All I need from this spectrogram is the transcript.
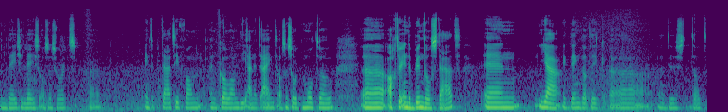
een beetje leest als een soort uh, interpretatie van een koan die aan het eind als een soort motto achter in de bundel staat. En ja, ik denk dat ik dus dat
